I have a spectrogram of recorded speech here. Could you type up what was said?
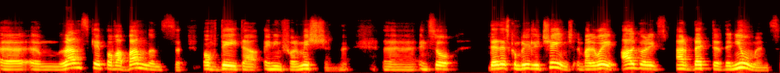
uh, um, landscape of abundance of data and information. Uh, and so that has completely changed. And by the way, algorithms are better than humans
